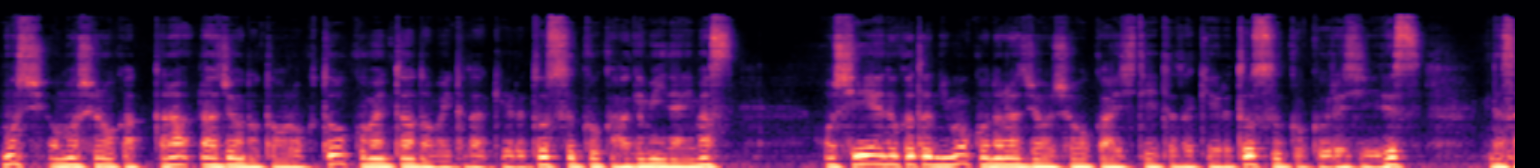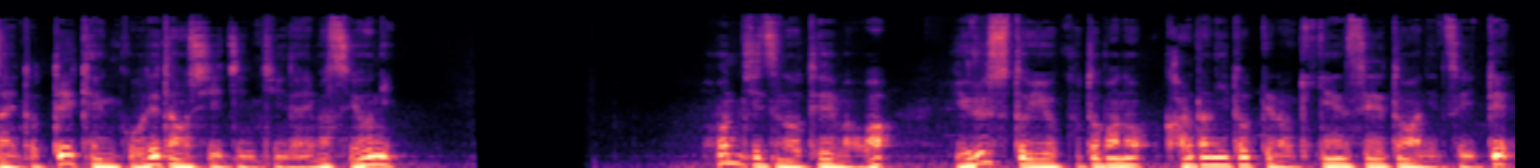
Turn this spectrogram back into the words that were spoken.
もし面白かったらラジオの登録とコメントなどもいただけるとすっごく励みになります。お知り合いの方にもこのラジオを紹介していただけるとすごく嬉しいです。皆さんにとって健康で楽しい一日になりますように。本日のテーマは、許すという言葉の体にとっての危険性とはについて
